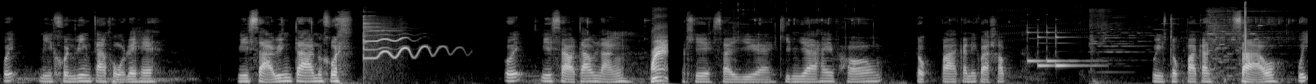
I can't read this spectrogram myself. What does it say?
เฮ้ย มีคนวิ่งตามผมด้วยแฮะ มีสาววิ่งตามทุกคนเฮ้ย มีสาวตามหลัง โอเค ใส่เหยื่อ กินยาให้พร้อม ตกปลากันดีกว่าครับ อุ้ย ตกปลากันสาว อุ้ย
